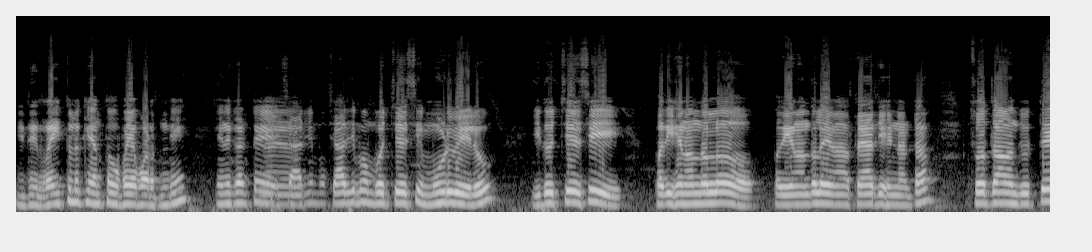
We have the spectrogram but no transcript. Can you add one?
ఇది రైతులకి ఎంతో ఉపయోగపడుతుంది. ఎందుకంటే ఛార్జింగ్ ఛార్జింగ్ పంప్ వచ్చేసి మూడు వేలు. ఇది వచ్చేసి పదిహేను వందల్లో పదిహేను వందలు తయారు చేసిండంట. చూద్దామని చూస్తే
